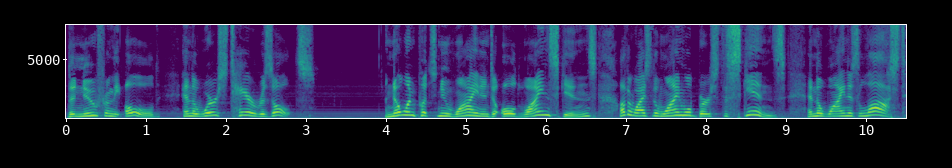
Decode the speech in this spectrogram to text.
the new from the old, and the worst tear results. No one puts new wine into old wineskins, otherwise, the wine will burst the skins, and the wine is lost,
